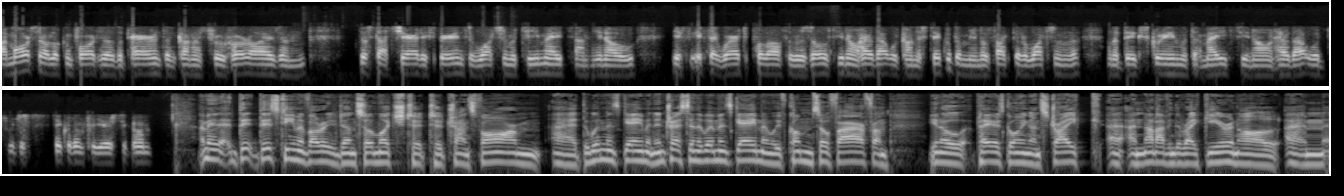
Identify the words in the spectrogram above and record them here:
I'm more so looking forward to it as a parent and kind of through her eyes and just that shared experience of watching with teammates, and you know, if if they were to pull off the result, you know, how that would kind of stick with them. You know, the fact that they're watching on a, big screen with their mates, you know, and how that would, would just stick with them for years to come. I mean, th- this team have already done so much to to transform uh, the women's game and interest in the women's game, and we've come so far from you know, players going on strike and not having the right gear and all, um,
